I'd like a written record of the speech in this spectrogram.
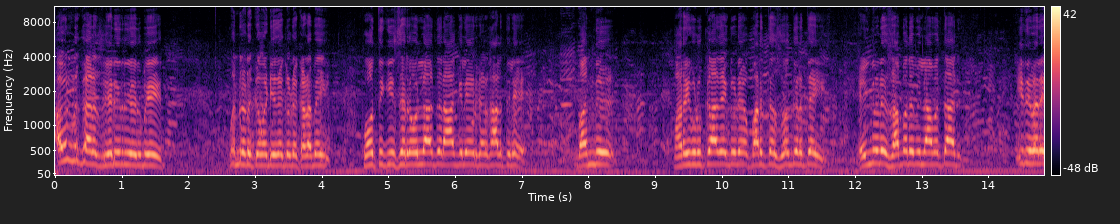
அவர்களுக்கான சுயநிர்ணய உரிமையை வென்றெடுக்க வேண்டியது எங்களுடைய கடமை. போர்த்துகீசர் ஒல்லாந்தர் ஆங்கிலேயர்கள் காலத்திலே வந்து பறை கொடுக்காத எங்களுடைய மறுத்த சுதந்திரத்தை எங்களுடைய சம்மதம் இல்லாமல் தான் இதுவரை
